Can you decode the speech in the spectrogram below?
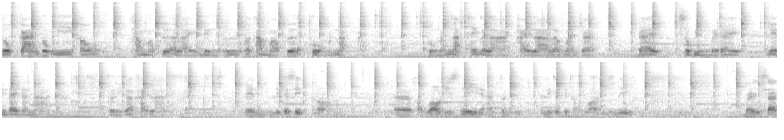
ตัวก้านพวกนี้เขาทำมาเพื่ออะไรหนึ่งคือเขาทำมาเพื่อถ่วงน้ำหนักถ่วงน้ำหนักให้เวลาไขลานแล้วมันจะได้สวิงไปได้เล่นได้นานๆ ตัวนี้ก็ไขลาน เป็นลิขสิทธิ์ของ ของวอลดิสนีย์นะครับตัวนี้เป็นลิขสิทธิ์ของวอลดิสนีย์บริษัท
